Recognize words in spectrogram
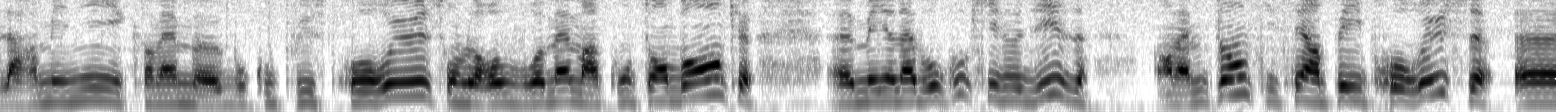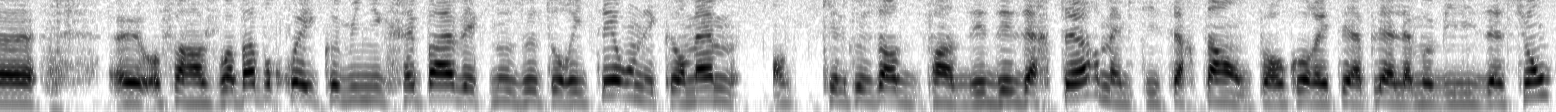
L'Arménie est quand même beaucoup plus pro-russe, on leur ouvre même un compte en banque, mais il y en a beaucoup qui nous disent en même temps, si c'est un pays pro-russe, euh, euh, enfin, je vois pas pourquoi ils communiqueraient pas avec nos autorités. On est quand même en quelque sorte, enfin, des déserteurs, même si certains n'ont pas encore été appelés à la mobilisation.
